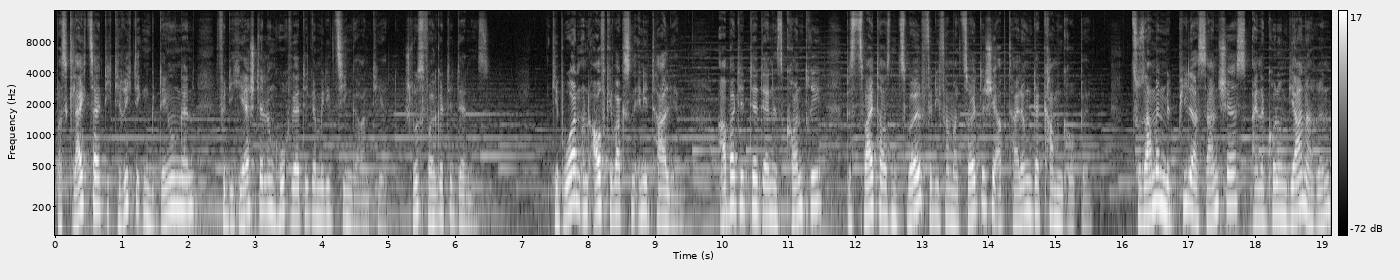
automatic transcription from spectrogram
was gleichzeitig die richtigen Bedingungen für die Herstellung hochwertiger Medizin garantiert, schlussfolgerte Dennis. Geboren und aufgewachsen in Italien, arbeitete Dennis Contri bis 2012 für die pharmazeutische Abteilung der CAM-Gruppe. Zusammen mit Pilar Sanchez, einer Kolumbianerin,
